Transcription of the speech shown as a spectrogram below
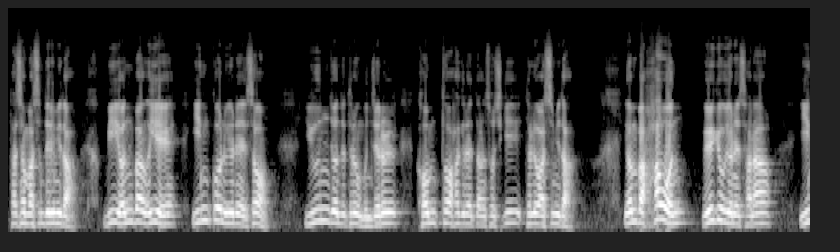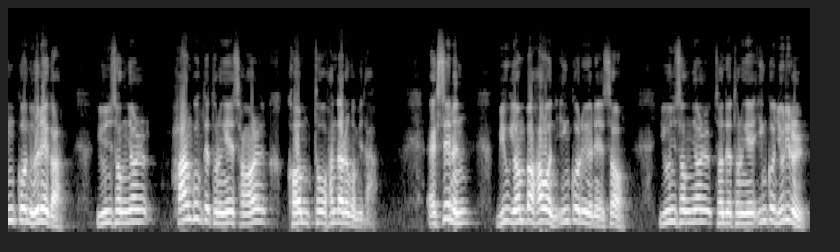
다시 한번 말씀드립니다. 미 연방의회 인권위원회에서 윤 전 대통령 문제를 검토하기로 했다는 소식이 들려왔습니다. 연방 하원 외교위원회 산하 인권위원회가 윤석열 한국 대통령의 상황을 검토한다는 겁니다. 엑세는 미국 연방 하원 인권위원회에서 윤석열 전 대통령의 인권 유리를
